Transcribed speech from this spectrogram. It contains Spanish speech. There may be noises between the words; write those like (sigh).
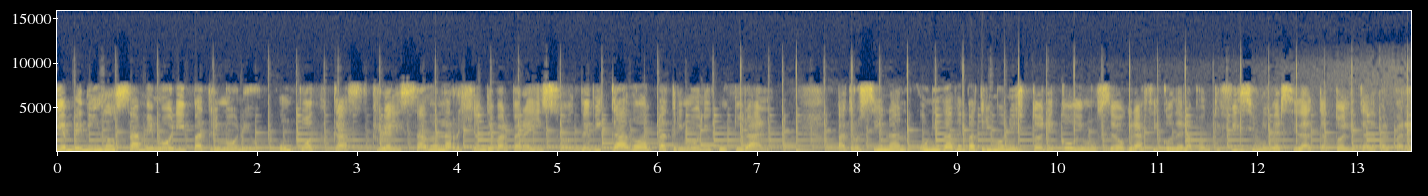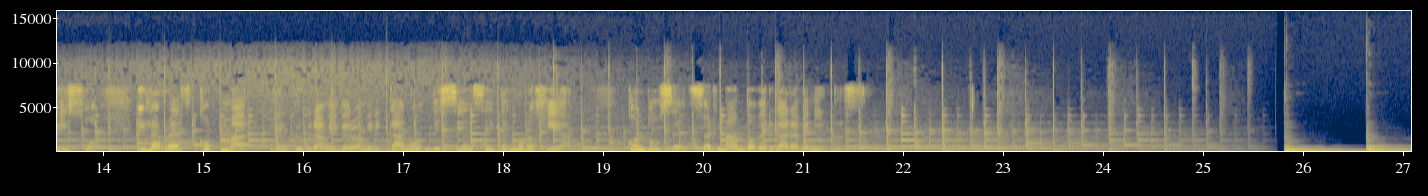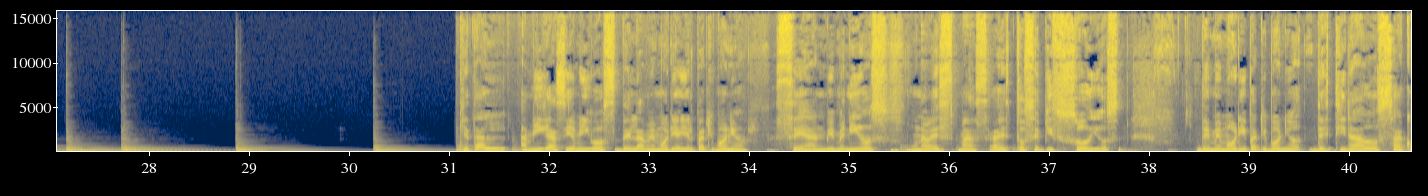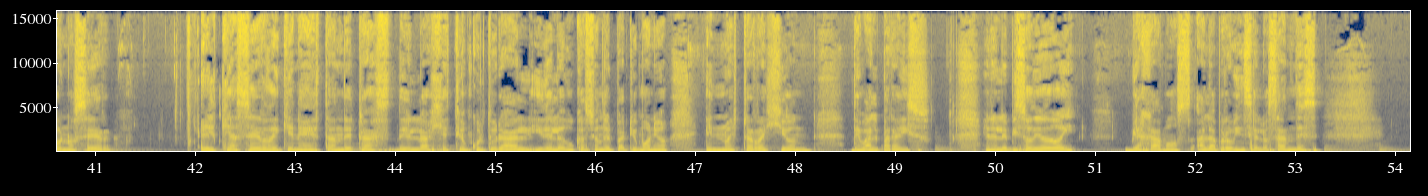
Bienvenidos a Memoria y Patrimonio, un podcast realizado en la región de Valparaíso dedicado al patrimonio cultural. Patrocinan Unidad de Patrimonio Histórico y Museográfico de la Pontificia Universidad Católica de Valparaíso y la red COPMAR del Programa Iberoamericano de Ciencia y Tecnología. Conduce Fernando Vergara Benítez. ¿Qué tal, amigas y amigos de la memoria y el patrimonio? Sean bienvenidos una vez más a estos episodios de Memoria y Patrimonio destinados a conocer el quehacer de quienes están detrás de la gestión cultural y de la educación del patrimonio en nuestra región de Valparaíso. En el episodio de hoy viajamos a la provincia de los Andes,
